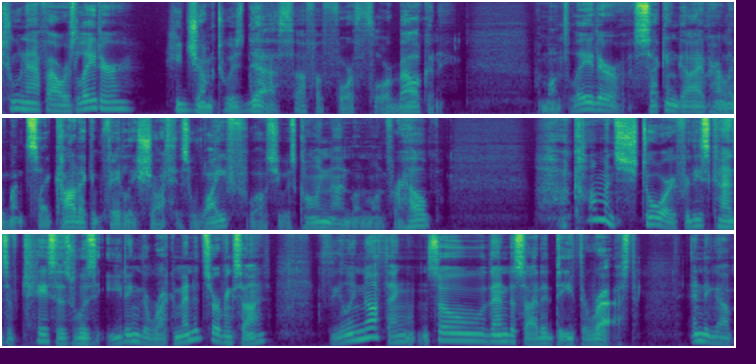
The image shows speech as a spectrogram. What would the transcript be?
Two and a half hours later, he jumped to his death off a fourth-floor balcony. A month later, a second guy apparently went psychotic and fatally shot his wife while she was calling 911 for help. A common story for these kinds of cases was eating the recommended serving size, feeling nothing, and so then decided to eat the rest, ending up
